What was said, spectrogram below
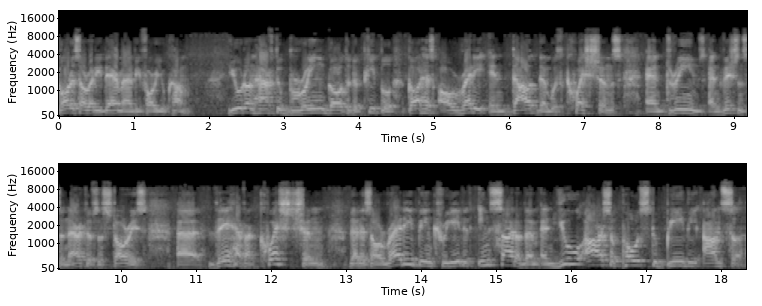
God is already there, man, before you come. You don't have to bring God to the people. God has already endowed them with questions and dreams and visions and narratives and stories. Uh, they have a question that is already being created inside of them, and you are supposed to be the answer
